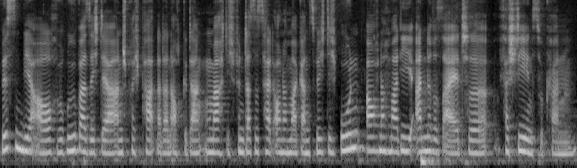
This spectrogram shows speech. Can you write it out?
wissen wir auch, worüber sich der Ansprechpartner dann auch Gedanken macht. Ich finde, das ist halt auch nochmal ganz wichtig und auch nochmal die andere Seite verstehen zu können.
